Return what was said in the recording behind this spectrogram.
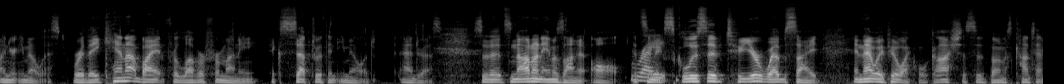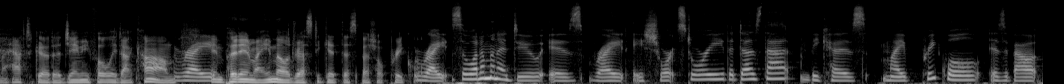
on your email list, where they cannot buy it for love or for money, except with an email ad- address. So that it's not on Amazon at all. It's an exclusive to your website, and that way people are like, well, gosh, this is bonus content. I have to go to jamiefoley.com Right. and put in my email address to get this special prequel. Right. So what I'm going to do is write a short story that does that because my prequel is about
